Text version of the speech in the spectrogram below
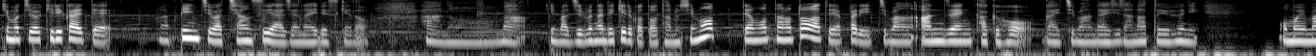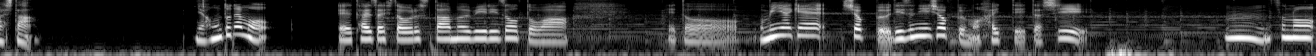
気持ちを切り替えてまあ、ピンチはチャンスやじゃないですけどあのまあ今自分ができることを楽しもうって思ったのとあとやっぱり一番安全確保が一番大事だなというふうに思いました。いや本当でも、えー、滞在したオールスタームービーリゾートはえっ、とお土産ショップディズニーショップも入っていたしうんその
